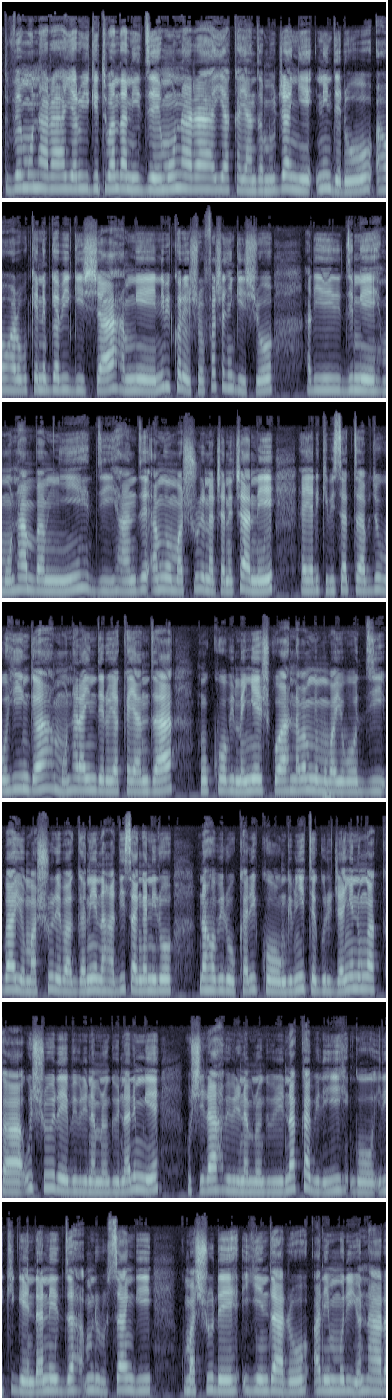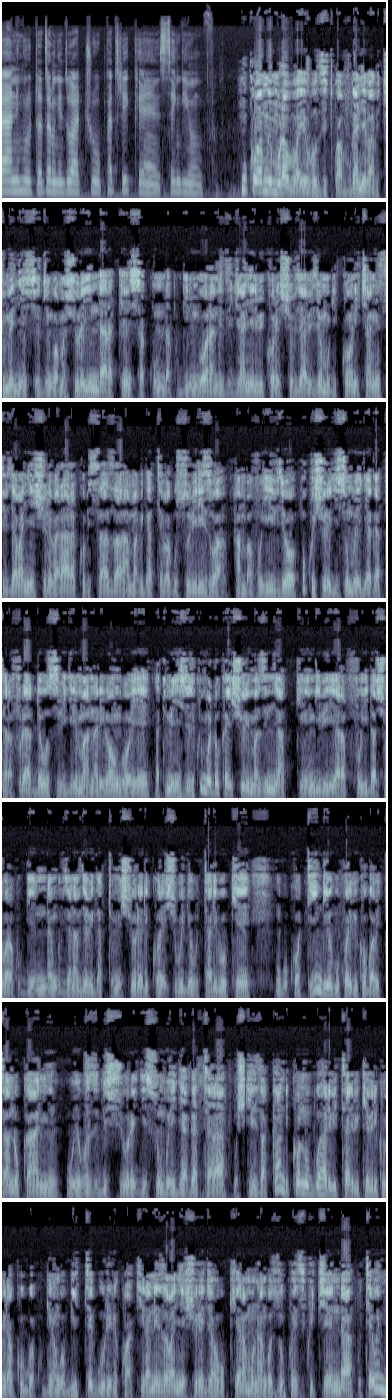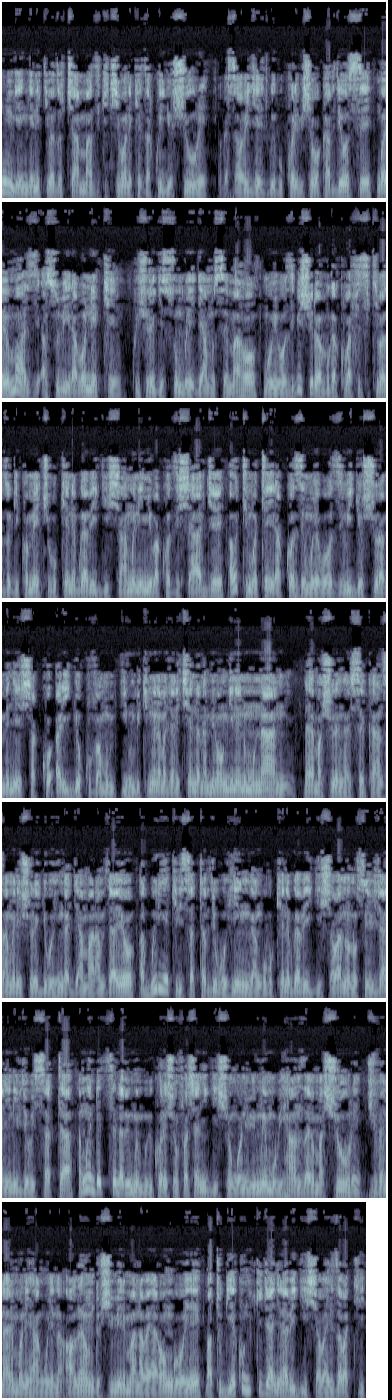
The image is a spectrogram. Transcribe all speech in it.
tuve mu ya Ruyigi tubandanize mu ntara ya Kayanza mu bijanye n'indero aho hari ubukene bw'abigisha hamwe n'ibikoresho mfashanyigisho hari zimwe mu ntambamyi zihanze amwe mu mashuri na cyane cyane ayarika ibisata by'ubuhinga mu ntara y'indero ya Kayanza nkuko bimenyeshwa na bamwe mu bayobozi bayo mashuri baganiye na hadisanganiro naho biruka ariko ngo imyiteguro ijanye n'umwaka w'ishure 2021 ushira bibiri na mirongo ibiri na kabiri ngo irikigenda neza muri rusangi ku mashure y'indaro ari muri iyo ntara ni nkuru tubaza mugenzi wacu Patrick Sengiyumva nk'uko bamwe muri abo bayobozi twavuganye babitumenyesheje ngo amashuri y'indara kenshi akunda kugira ingorane zijanye n'ibikoresho vyabo byo mu gikoni canke se vy'abanyeshuri barara ko bisaza hama bigateba gusubirizwa hambavu y'ivyo nko ishuri ryisumbuye rya gatara frere deus bigira imana rirongoye yatumenyesheje ko imodoka y'ishuri imaze imyaka irenga ibiri yarapfuye idashobora kugenda ngo ivyo nabyo bigatuma ishure rikoresha uburyo butari buke mu gukota iyindi yo gukora ibikorwa bitandukanye ubuyobozi bw'ishure ryisumbuye rya gatara bushikiriza kandi ko nubwo hari bitari bike biriko birakorwa kugira ngo bwitegurire kwakira neza abanyeshuri ejo aho bukera mu ntango z'ukwezi kw'icenda icyenda utewe impungenge n'ikibazo mazi kichimone keza iryo shure bagasaba bijejwe gukora ibishoboka byose ngo ayo mazi asubi aboneke ku ishure ryisumbuye rya Musemaho mu buyobozi bw'ishure bavuga ko bafise ikibazo gikomeye c'ubukene bw'abigisha hamwe n'inyubako zishaje aho Timote irakoze umuyobozi w'iryo shure amenyesha ko ari iryo kuva mu gihumbi kimwe n'amajana icenda na mirongo ine n'umunani n'aya mashure nka Lisekanza hamwe n'ishure ry'ubuhinga vjubu hinga ngubu ibisata vy'ubuhinga ngo ubukene bw'abigisha banonosoye ibijanye n'ivyo bisata hamwe ndetse na bimwe mu bikoresho mfashanyigisho ngo ni bimwe mu bihanze ayo mashure Juvenal Mboni twabihanguye na Alain imana bayarongoye batubwiye ko nk'ikijanye n'abigisha baheza bakikora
